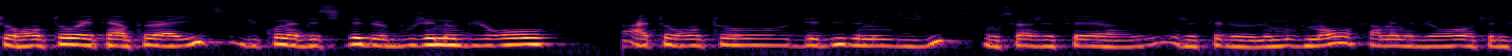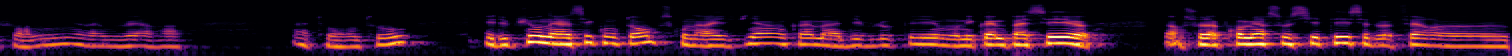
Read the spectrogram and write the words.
Toronto était un peu à hit. Du coup, on a décidé de bouger nos bureaux à Toronto début 2018. Donc ça, j'ai fait, euh, j'ai fait le, le mouvement, fermé les bureaux en Californie, réouvert à Toronto. Et depuis, on est assez content parce qu'on arrive bien quand même à développer. On est quand même passé. euh, alors sur la première société, ça doit faire euh,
